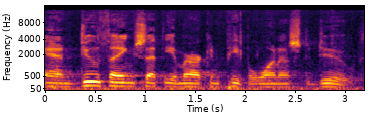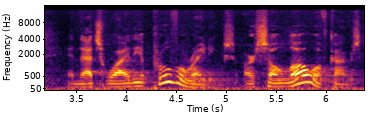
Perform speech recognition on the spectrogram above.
and do things that the American people want us to do. And that's why the approval ratings are so low of Congress.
